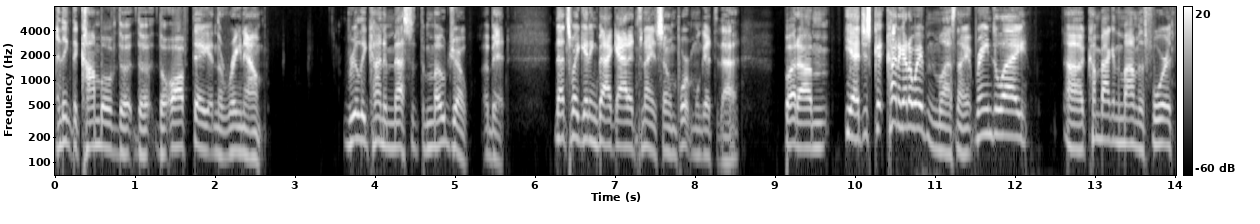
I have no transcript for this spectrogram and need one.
I think the combo of the the the off day and the rain out really kind of messed with the mojo a bit. That's why getting back at it tonight is so important. We'll get to that. But um, yeah, just kind of got away from them last night. Rain delay, uh, come back in the bottom of the fourth.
